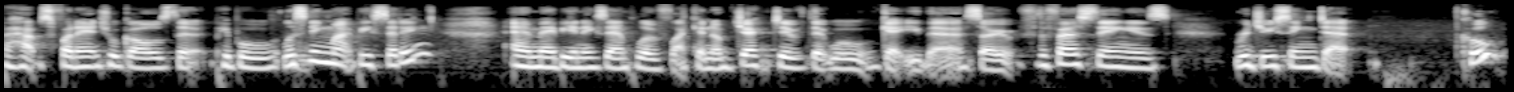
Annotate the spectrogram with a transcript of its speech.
perhaps financial goals that people listening might be setting, and maybe an example of like an objective that will get you there. So for the first thing is reducing debt. Cool.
